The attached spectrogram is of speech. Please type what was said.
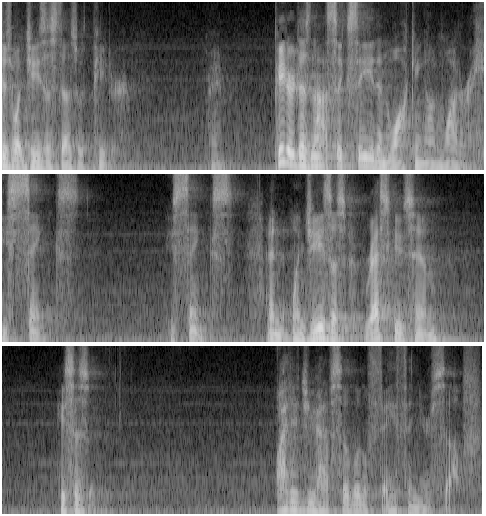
is what Jesus does with Peter. Right? Peter does not succeed in walking on water, he sinks. He sinks. And when Jesus rescues him, he says, Why did you have so little faith in yourself?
